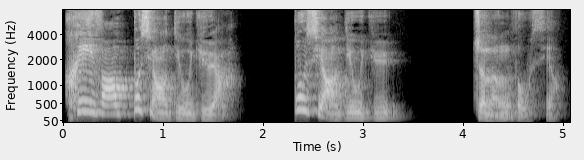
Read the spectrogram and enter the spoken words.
黑方不想丢车啊，不想丢车，只能走象。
